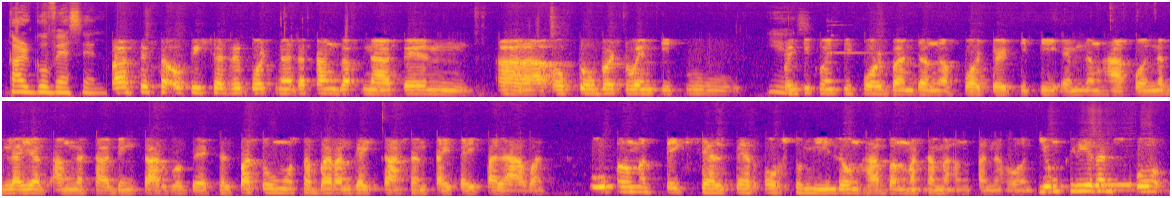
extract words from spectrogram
cargo vessel? Base sa official report na natanggap natin ah, October 22, Yes. 2024 bandang ah, 4.30 p.m. ng hapon, naglayag ang nasabing cargo vessel patungo sa barangay Kasan, Taytay, Palawan upang mag-take shelter o sumilong habang masama ang panahon. Yung clearance po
